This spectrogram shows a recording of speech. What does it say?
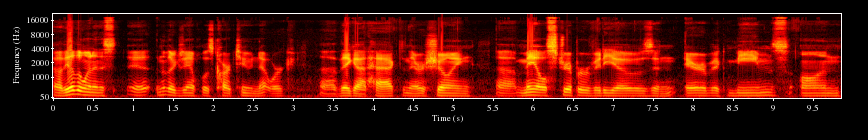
Uh, the other one in this, uh, another example is Cartoon Network. Uh, they got hacked and they were showing uh, male stripper videos and Arabic memes on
